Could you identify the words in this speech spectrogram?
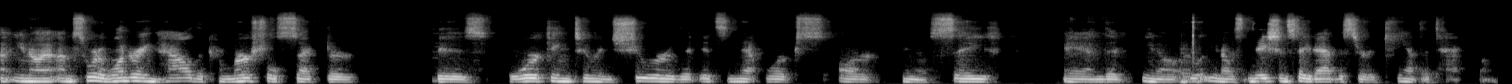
uh, you know I, i'm sort of wondering how the commercial sector is working to ensure that its networks are you know safe and that you know you know nation state adversary can't attack them.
